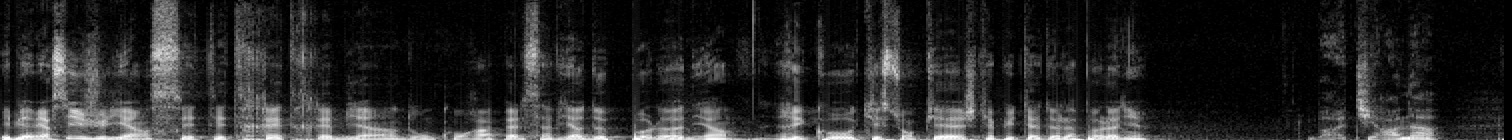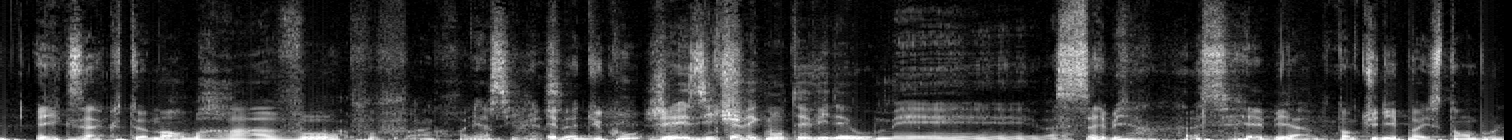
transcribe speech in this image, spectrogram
Eh bien, merci Julien, c'était très très bien. Donc, on rappelle, ça vient de Pologne. hein. Rico, question piège, capitale de la Pologne? Bah, Tirana. Exactement, bravo. Pouf, incroyable. Merci, merci. Et ben, du coup, J'ai hésité Tu- avec Montevideo, mais voilà. c'est bien, c'est bien. Tant que tu dis pas Istanbul.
